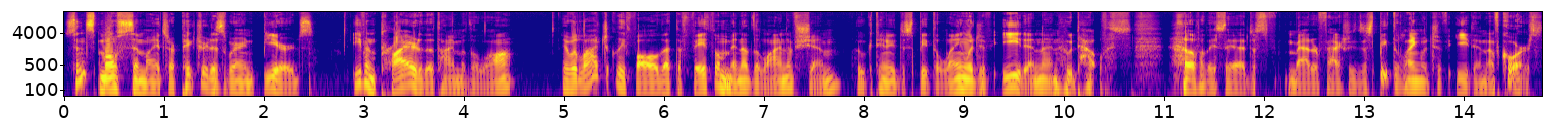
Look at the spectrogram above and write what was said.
Since most Semites are pictured as wearing beards, even prior to the time of the law, it would logically follow that the faithful men of the line of Shem, who continued to speak the language of Eden, and who doubtless, I love how they say that, just matter of factly, to speak the language of Eden, of course,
